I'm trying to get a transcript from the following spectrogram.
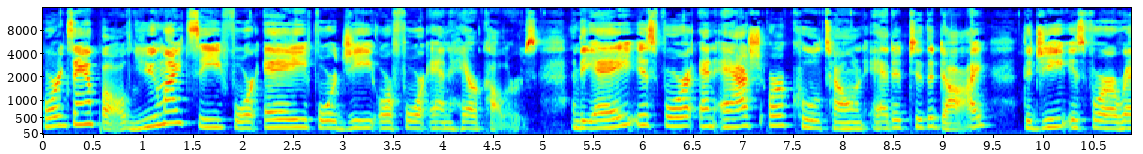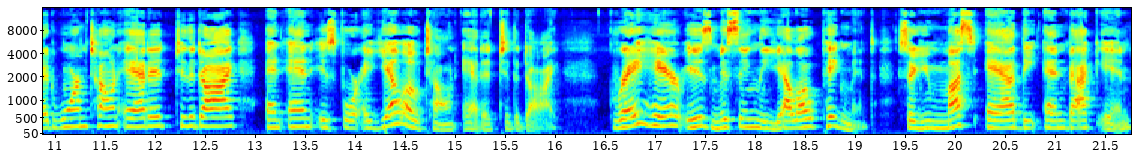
For example, you might see for A, for G, or for N hair colors. And the A is for an ash or cool tone added to the dye. The G is for a red warm tone added to the dye. And N is for a yellow tone added to the dye. Gray hair is missing the yellow pigment, so you must add the N back in,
